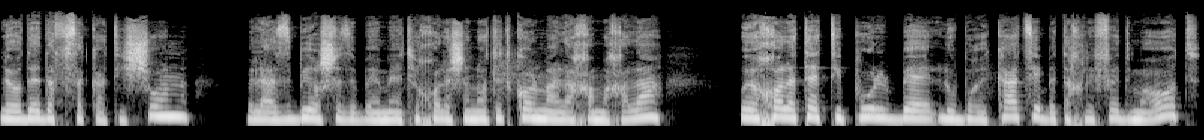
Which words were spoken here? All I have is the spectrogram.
לעודד הפסקת עישון, ולהסביר שזה באמת יכול לשנות את כל מהלך המחלה. הוא יכול לתת טיפול בלובריקציה, בתחליפי דמעות,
